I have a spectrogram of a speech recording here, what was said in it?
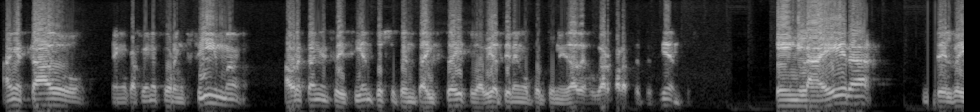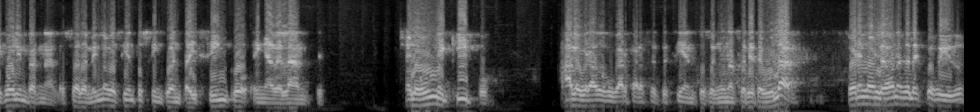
han estado en ocasiones por encima, ahora están en 676, todavía tienen oportunidad de jugar para 700. En la era del béisbol invernal, o sea, de 1955 en adelante, solo un equipo ha logrado jugar para 700 en una serie regular. Fueron los Leones del Escogido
